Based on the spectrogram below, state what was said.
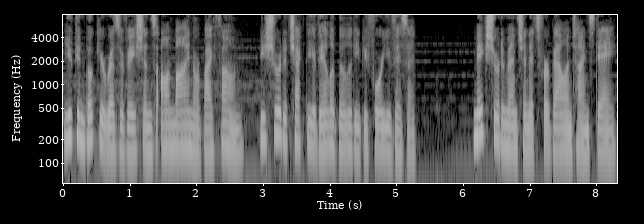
You can book your reservations online or by phone, be sure to check the availability before you visit. Make sure to mention it's for Valentine's Day,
